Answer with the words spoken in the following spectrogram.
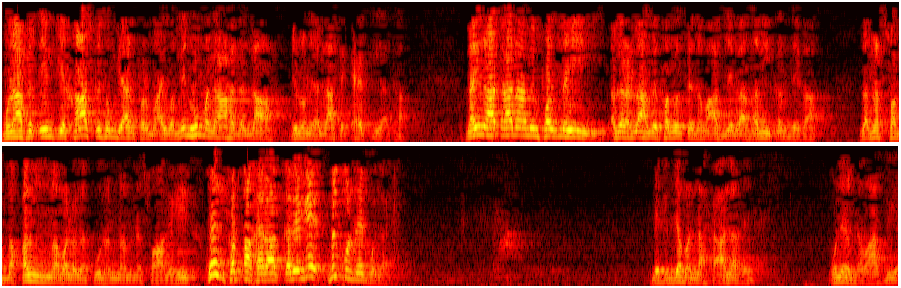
منافقین کی خاص قسم بیان فرمائی وہ من ہوں اللہ، جنہوں نے اللہ سے قید کیا تھا۔ نہیں ناکانا من فضل نہیں اگر اللہ ہمیں فضل سے نواز دے گا، غنی کر دے گا۔ لنس من الصالحین۔ خوب صدقہ خیرات کریں گے، بالکل نیک ہو جائے لیکن جب اللہ تعالی نے انہیں نواز دیا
